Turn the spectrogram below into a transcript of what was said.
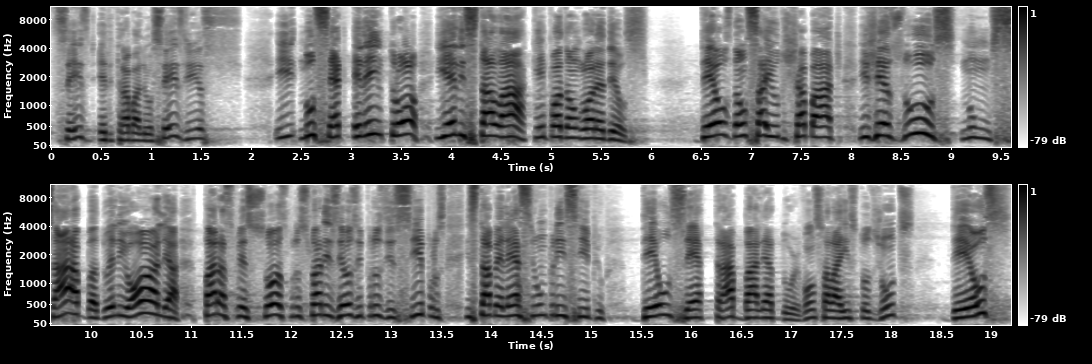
seis, ele trabalhou seis dias. E no sétimo, ele entrou e ele está lá. Quem pode dar uma glória a Deus? Deus não saiu do Shabat. E Jesus, num sábado, ele olha para as pessoas, para os fariseus e para os discípulos, estabelece um princípio: Deus é trabalhador. Vamos falar isso todos juntos? Deus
